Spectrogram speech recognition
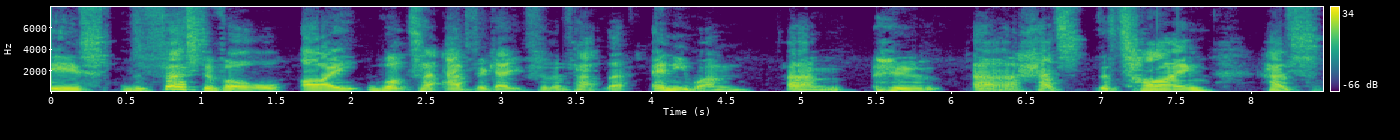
is the, first of all, I want to advocate for the fact that anyone um, who uh, has the time, has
